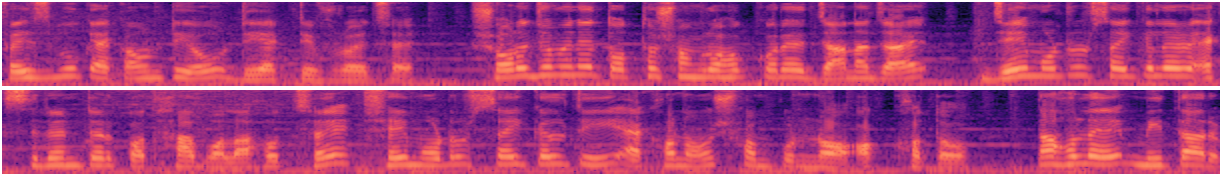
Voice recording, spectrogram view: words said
ফেসবুক অ্যাকাউন্টটিও ডিঅ্যাক্টিভ রয়েছে। সরেজমিনে তথ্য সংগ্রহ করে জানা যায়, যে মোটরসাইকেলের অ্যাক্সিডেন্টের কথা বলা হচ্ছে, সেই মোটরসাইকেলটি এখনও সম্পূর্ণ অক্ষত। তাহলে মিতার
